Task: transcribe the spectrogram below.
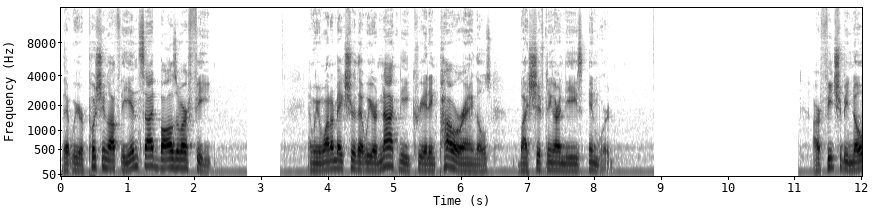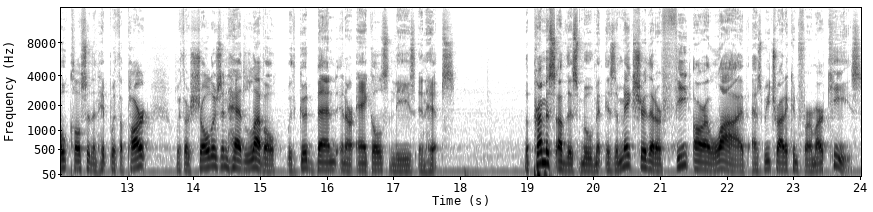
that we are pushing off the inside balls of our feet, and we want to make sure that we are not knee creating power angles by shifting our knees inward. Our feet should be no closer than hip width apart, with our shoulders and head level with good bend in our ankles, knees, and hips. The premise of this movement is to make sure that our feet are alive as we try to confirm our keys.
